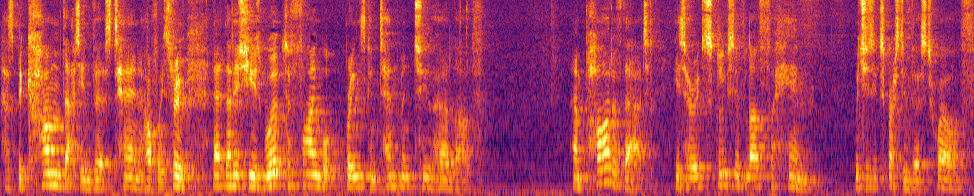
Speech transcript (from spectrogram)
has become that in verse 10, halfway through. Uh, that is, she has worked to find what brings contentment to her love. And part of that is her exclusive love for him, which is expressed in verse 12.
